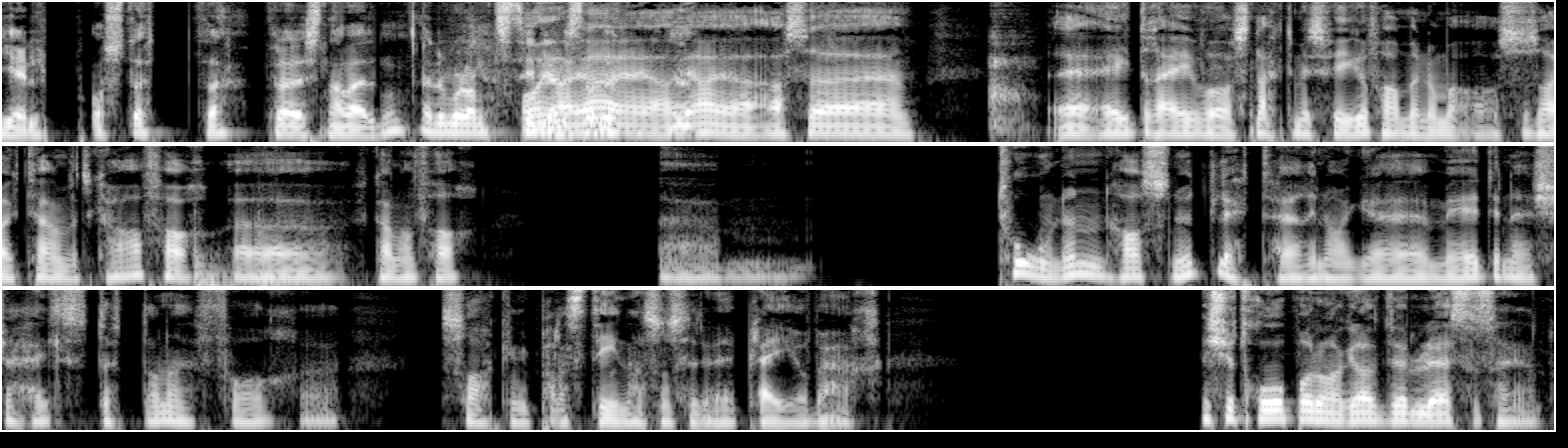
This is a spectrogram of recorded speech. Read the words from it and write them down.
hjelp og støtte fra resten av verden? Eller hvordan stiller ja, de seg ja, ja, ja, ja, altså Jeg dreiv og snakket med svigerfar min, og så sa jeg til han, vet du hva, far, uh, kaller han far Um, Tonen har snudd litt her i Norge, mediene er ikke helt støttende for uh, saken i Palestina, sånn som det pleier å være. Ikke tro på noe av det du leser, sier han.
